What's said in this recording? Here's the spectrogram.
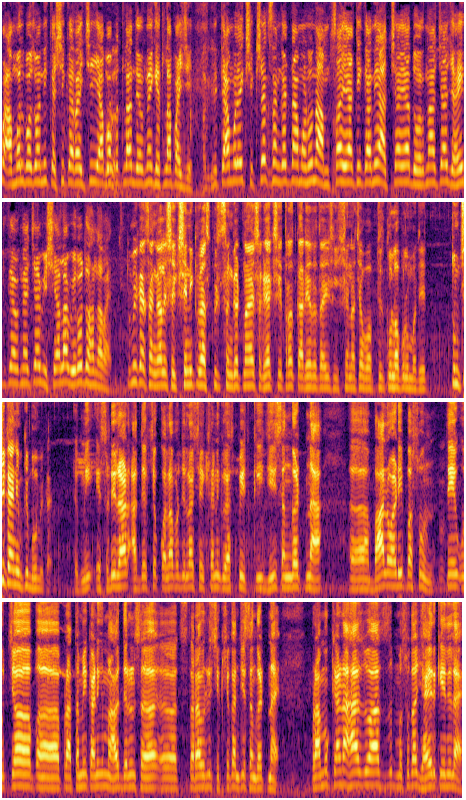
अंमलबजावणी कशी करायची याबाबतला निर्णय घेतला पाहिजे. आणि त्यामुळे एक शिक्षक संघटना म्हणून आमचा या ठिकाणी आजच्या या धोरणाच्या जाहीर करण्याच्या विषयाला विरोध राहणार आहे. तुम्ही काय सांगाल? शैक्षणिक व्यासपीठ संघटना आहे सगळ्या क्षेत्रात कार्यरत आहे शिक्षणाच्या बाबतीत कोल्हापूरमध्ये. तुमची काय नेमकी भूमिका आहे? मी एस डी लाड अध्यक्ष कोल्हापूर जिल्हा शैक्षणिक व्यासपीठ की जी संघटना बालवाडीपासून ते उच्च प्राथमिक आणि महाविद्यालयीन स स्तरावरील शिक्षकांची संघटना आहे. प्रामुख्यानं हा जो आज मसुदा जाहीर केलेला आहे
